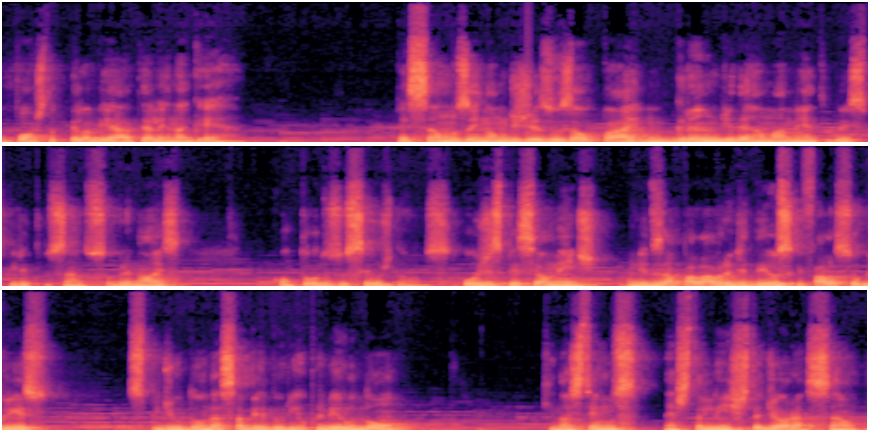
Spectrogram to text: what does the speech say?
composta pela Beata Helena Guerra. Peçamos em nome de Jesus ao Pai um grande derramamento do Espírito Santo sobre nós, com todos os seus dons. Hoje, especialmente, unidos à palavra de Deus que fala sobre isso, nos pediu o dom da sabedoria. O primeiro dom que nós temos nesta lista de oração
